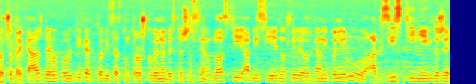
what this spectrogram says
to, čo pre každého politika, ktorý sa v tom trošku venuje bezpečnostnej oblasti, aby si jednotlivé orgány plnili úlohu. Ak zistí niekto, že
